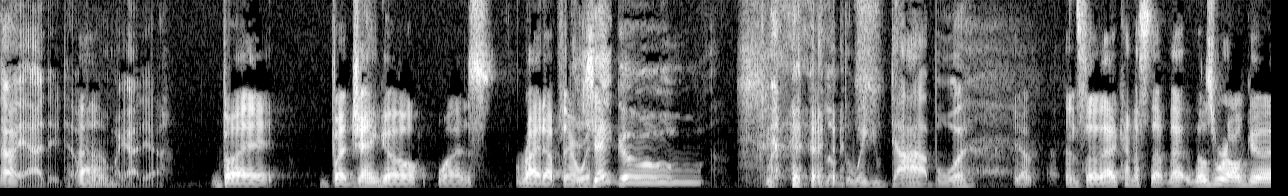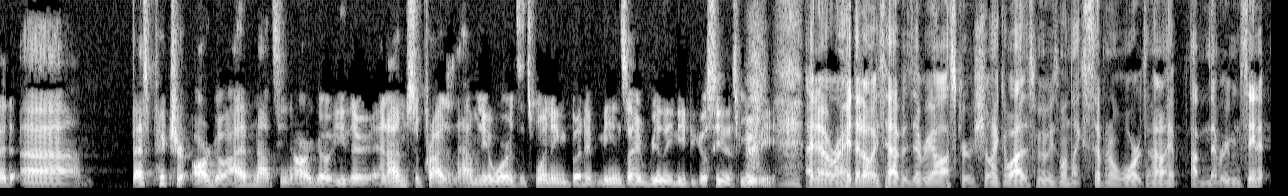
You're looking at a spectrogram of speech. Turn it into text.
Oh yeah, dude. Oh, oh Um, my god, yeah. but but Django was right up there with it. Django. I love the way you die, boy. Yep. And so that kind of stuff that those were all good. Um, Best Picture Argo. I have not seen Argo either, and I'm surprised at how many awards it's winning. But it means I really need to go see this movie. I know, right? That always happens every Oscars. You're like, wow, this movie's won like seven awards, and I don't have, I've never even seen it.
